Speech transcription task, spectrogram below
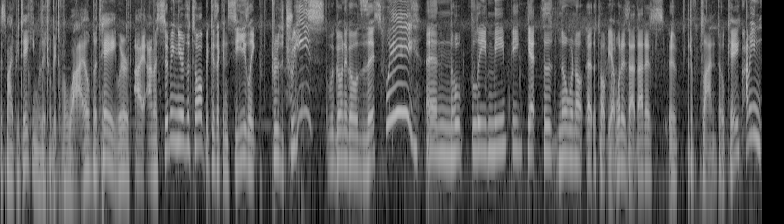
This might be taking a little bit of a while, but hey, we're... I, I'm assuming near the top because I can see, like, through the trees. We're going to go this way and hopefully maybe get to... No, we're not at the top yet. What is that? That is a bit of plant, okay? I mean,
